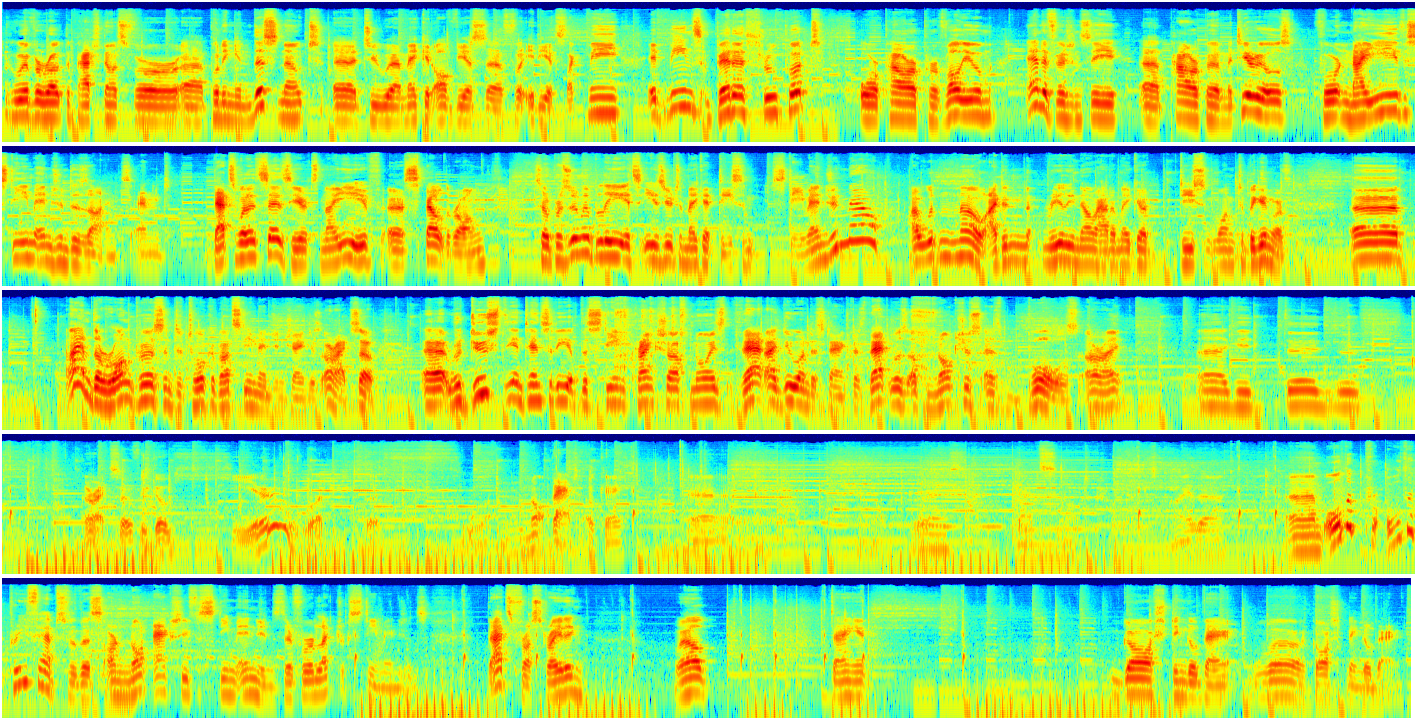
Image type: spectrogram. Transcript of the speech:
whoever wrote the patch notes for uh, putting in this note uh, to uh, make it obvious uh, for idiots like me. It means better throughput, or power per volume, and efficiency, uh, power per materials, for naive steam engine designs. And that's what it says here, it's naive, spelt wrong. So presumably it's easier to make a decent steam engine now? I wouldn't know. I didn't really know how to make a decent one to begin with. Uh, I am the wrong person to talk about steam engine changes. Alright, so, uh, reduce the intensity of the steam crankshaft noise. That I do understand, because that was obnoxious as balls. Alright. Uh, Alright, so if we go here, what the... What? Not that, okay. Uh, that's not correct either. Um, all the all the prefabs for this are not actually for steam engines. They're for electric steam engines. That's frustrating. Well, dang it. Gosh, dingle dang Whoa, gosh, dingle dang.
